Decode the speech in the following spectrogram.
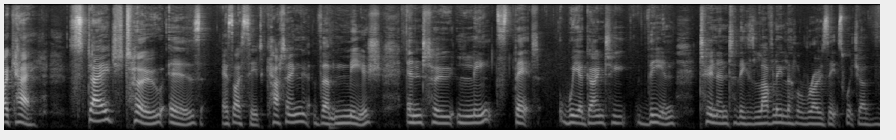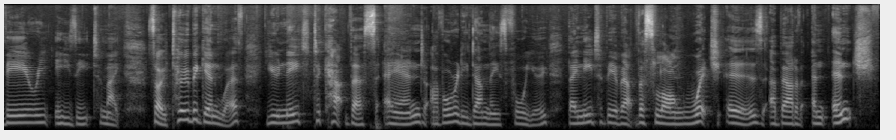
Okay, stage two is, as I said, cutting the mesh into lengths that we are going to then turn into these lovely little rosettes which are very easy to make. So to begin with you need to cut this and I've already done these for you. They need to be about this long which is about an inch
